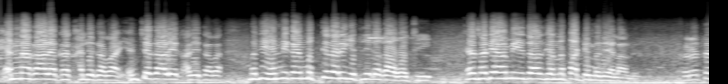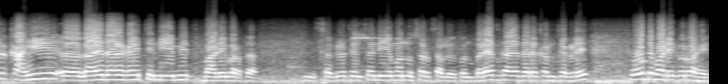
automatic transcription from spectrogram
ह्यांना गाळ्या का खाली करा. ह्यांच्या गाळे खाली करा. म्हणजे ह्यांनी काही मक्तेदारी घेतली का गावाची? ह्यासाठी आम्ही आज यांना पाठीमध्ये यायला आलो खरं तर काही गाळेधारक आहेत ते नियमित भाडे भरतात. सगळं त्यांचं नियमानुसार चालू आहे. पण बऱ्याच गाळेधारकांच्याकडे पोट भाडेकरू आहेत.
